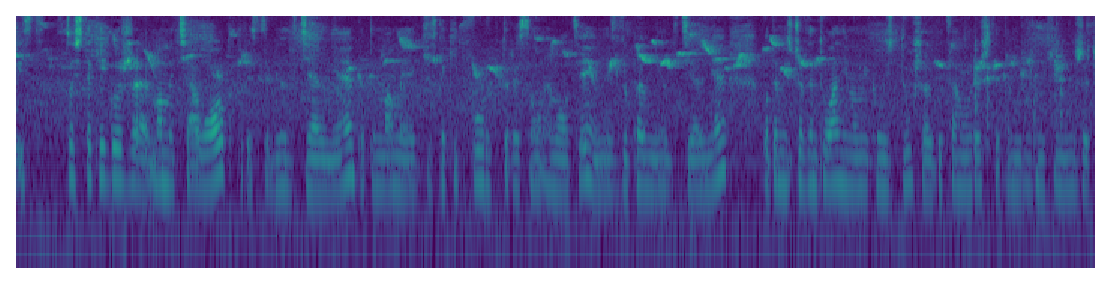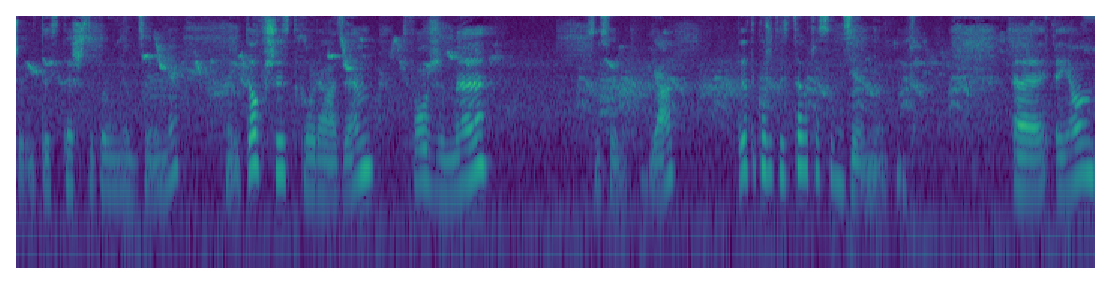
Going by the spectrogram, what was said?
jest coś takiego, że mamy ciało, które jest sobie oddzielnie, potem mamy jakiś taki twór, które są emocje i on jest zupełnie oddzielnie, potem jeszcze ewentualnie mamy jakąś duszę albo całą resztę tam różnych innych rzeczy i to jest też zupełnie oddzielnie. No i to wszystko razem tworzymy, w sensie ja, tylko że to jest cały czas oddzielnie. E, Ja, mam,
